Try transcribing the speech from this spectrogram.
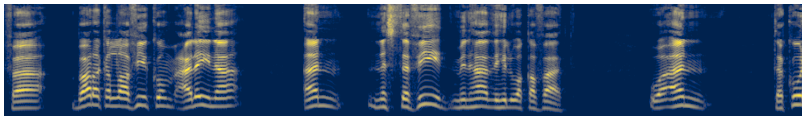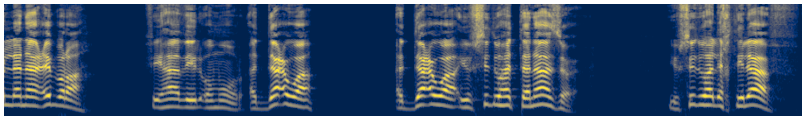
فبارك الله فيكم علينا أن نستفيد من هذه الوقفات وأن تكون لنا عبرة في هذه الأمور. الدعوة الدعوة يفسدها التنازع يفسدها الاختلاف.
